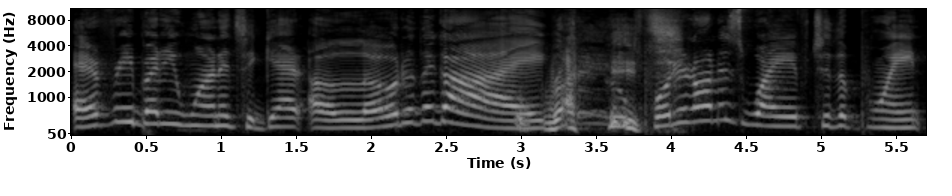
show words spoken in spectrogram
everybody wanted to get a load of the guy Right. who put it on his wife to the point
